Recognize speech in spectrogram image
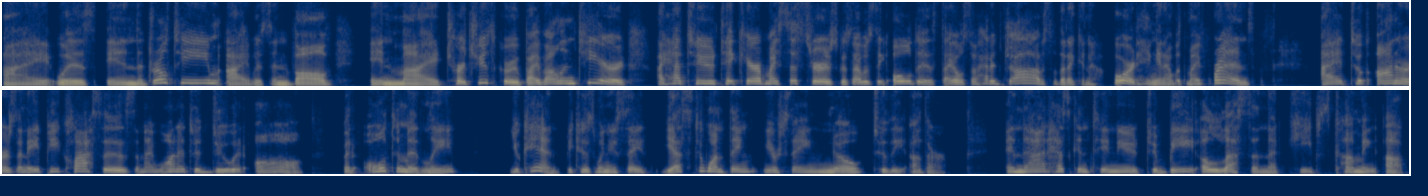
I was in the drill team, I was involved in my church youth group. I volunteered. I had to take care of my sisters because I was the oldest. I also had a job so that I can afford hanging out with my friends. I took honors and AP classes and I wanted to do it all. But ultimately, you can, because when you say yes to one thing, you're saying no to the other. And that has continued to be a lesson that keeps coming up.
